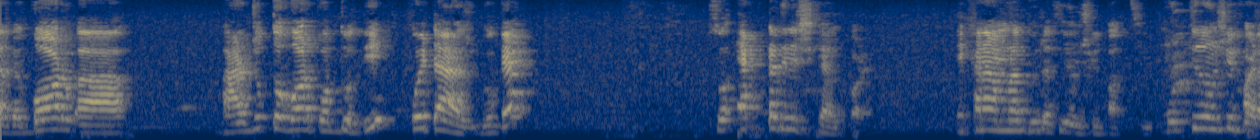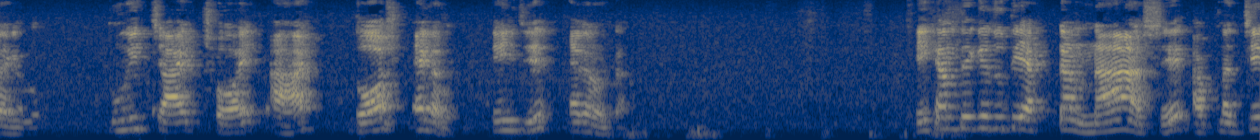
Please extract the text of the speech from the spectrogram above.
আসবে, গড় ভারযুক্ত গড় পদ্ধতি ওইটা আসবে ওকে সো একটা জিনিস খেয়াল করেন, এখানে আমরা দুইটা সৃজনশীল পাচ্ছি। মোট সৃজনশীল কয়টা গেল? দুই, চার, ছয়, আট, দশ, এগারো। এই যে এগারোটা। এখান থেকে যদি একটা না আসে, আপনার যে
